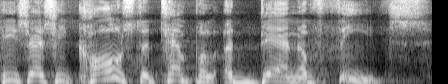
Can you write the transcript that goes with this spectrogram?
he says he calls the temple a den of thieves.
